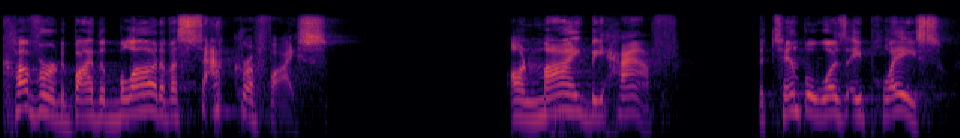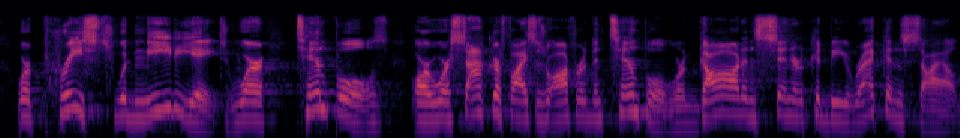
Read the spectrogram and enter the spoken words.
covered by the blood of a sacrifice on my behalf. The temple was a place where priests would mediate, where temples or where sacrifices were offered in the temple, where God and sinner could be reconciled.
